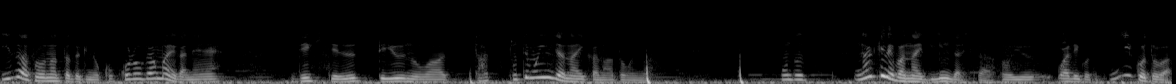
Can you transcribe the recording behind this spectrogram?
いざそうなった時の心構えがね、できてるっていうのはとてもいいんじゃないかなと思います。本当なければないでいいんだしさ、そういう悪いこと。いいことは、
